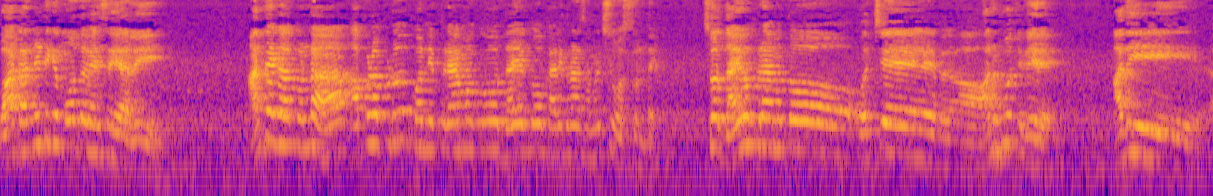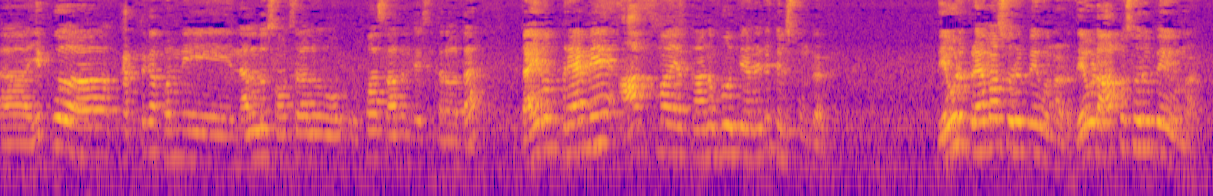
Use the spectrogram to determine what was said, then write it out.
వాటన్నిటికీ మూత వేసేయాలి. అంతేకాకుండా అప్పుడప్పుడు కొన్ని ప్రేమకో దయకో కనికరా సమస్యలు వస్తుంటాయి. సో దైవ ప్రేమతో వచ్చే అనుభూతి వేరే. అది ఎక్కువ కరెక్ట్గా కొన్ని నెలలు సంవత్సరాలు ఉపవాస సాధన చేసిన తర్వాత దైవ ప్రేమే ఆత్మ యొక్క అనుభూతి అనేది తెలుసుకుంటారు. దేవుడు ప్రేమ స్వరూపే ఉన్నాడు. దేవుడు ఆత్మస్వరూపే ఉన్నాడు.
